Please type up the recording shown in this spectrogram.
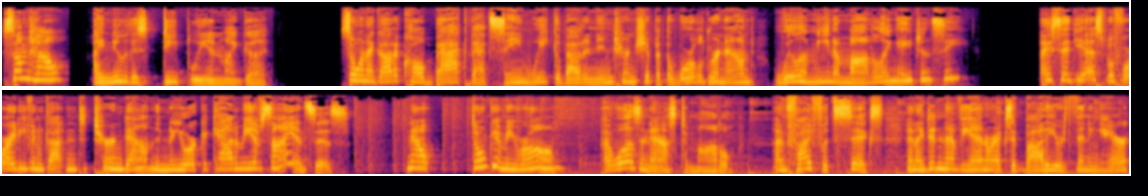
Somehow, I knew this deeply in my gut. So when I got a call back that same week about an internship at the world renowned Wilhelmina Modeling Agency, I said yes before I'd even gotten to turn down the New York Academy of Sciences. Now, don't get me wrong, I wasn't asked to model. I'm five foot six, and I didn't have the anorexic body or thinning hair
